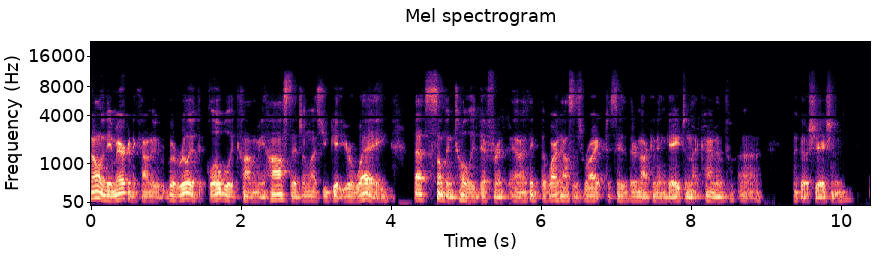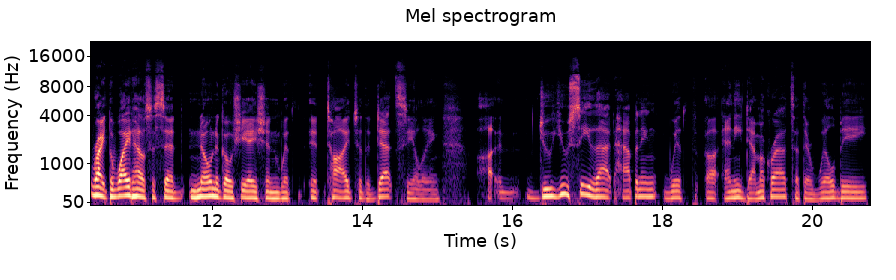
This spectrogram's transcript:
not only the American economy, but really the global economy hostage unless you get your way, that's something totally different. And I think the White House is right to say that they're not going to engage in that kind of uh, negotiation. Right. The White House has said no negotiation with it tied to the debt ceiling. Uh, do you see that happening with uh, any Democrats? That there will be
